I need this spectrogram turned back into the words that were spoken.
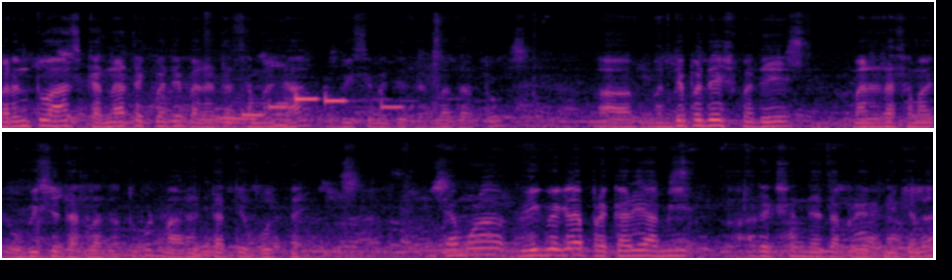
परंतु आज कर्नाटकमध्ये मराठा समाज हा ओबीसीमध्ये धरला जातो. मध्य प्रदेशमध्ये मराठा समाज ओबीसी धरला जातो पण महाराष्ट्रात ते होत नाही. त्यामुळं वेगवेगळ्या प्रकारे आम्ही आरक्षण द्यायचा प्रयत्न केला.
